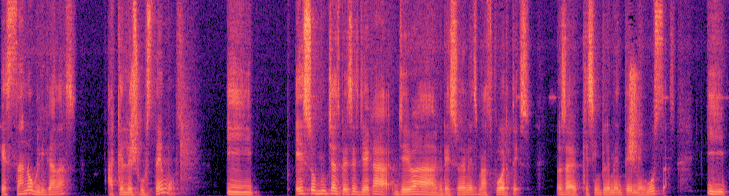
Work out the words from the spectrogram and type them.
están obligadas a que les gustemos y eso muchas veces llega, lleva a agresiones más fuertes, o sea, que simplemente me gustas. Y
